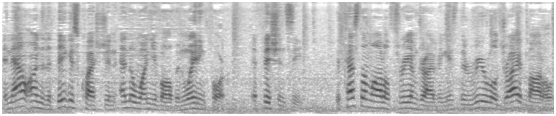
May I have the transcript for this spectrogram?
And now on to the biggest question and the one you've all been waiting for, efficiency. The Tesla Model 3 I'm driving is the rear-wheel drive model,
